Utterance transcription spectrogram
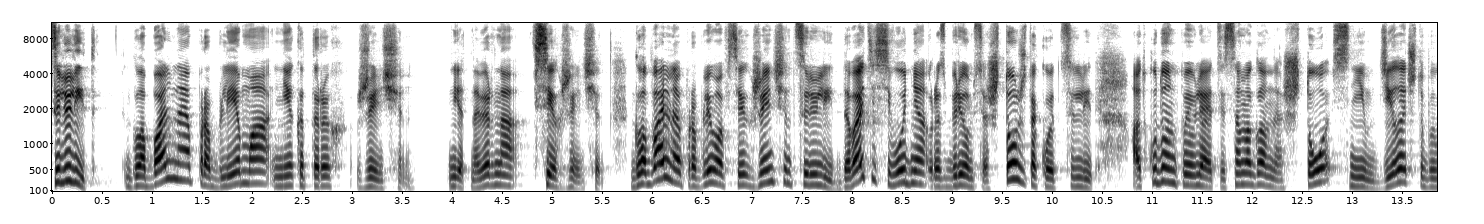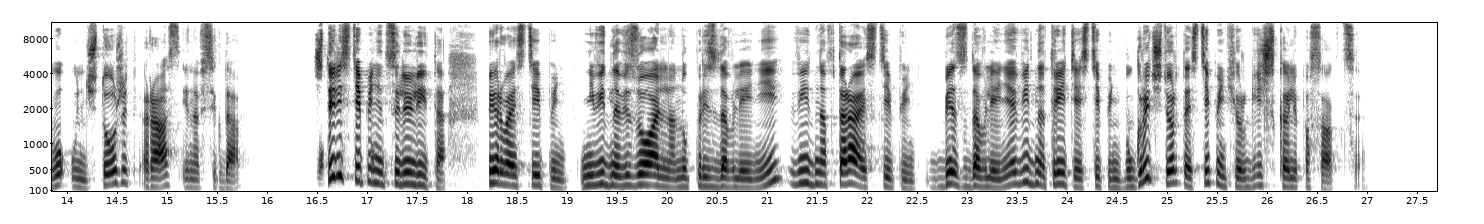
Целлюлит – глобальная проблема некоторых женщин. Нет, наверное, всех женщин. Глобальная проблема всех женщин – целлюлит. Давайте сегодня разберемся, что же такое целлюлит, откуда он появляется, и самое главное, что с ним делать, чтобы его уничтожить раз и навсегда. Четыре степени целлюлита. Первая степень не видно визуально, но при сдавлении видно. Вторая степень без сдавления видно. Третья степень бугры. Четвертая степень хирургическая липосакция.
